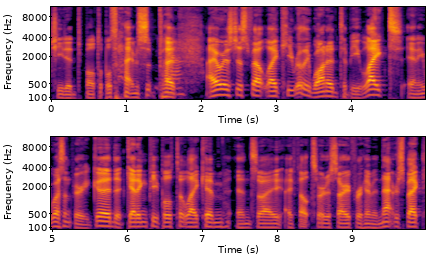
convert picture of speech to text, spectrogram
cheated multiple times. But Yeah. I always just felt like he really wanted to be liked, and he wasn't very good at getting people to like him. And so I, I felt sort of sorry for him in that respect.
